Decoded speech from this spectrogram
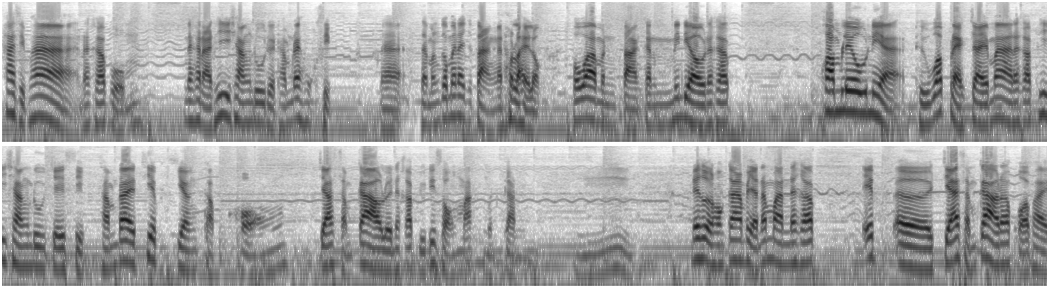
55 นะครับผม ในขณะที่ชังดูเนี่ยทำได้ 60 นะฮะแต่มันก็ไม่น่าจะต่างกันเท่าไหร่หรอก เพราะว่ามันต่างกันนิดเดียวนะครับ ความเร็วเนี่ยถือว่าแปลกใจมากนะครับที่ชังดู J10 ทำได้เทียบเคียงกับของจ a 39เเลยนะครับ อยู่ที่ 2 มักเหมือนกัน ในส่วนของการประหยัดน้ำมันนะครับ F เอ่อ Jazz 39นะครับขออภัย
